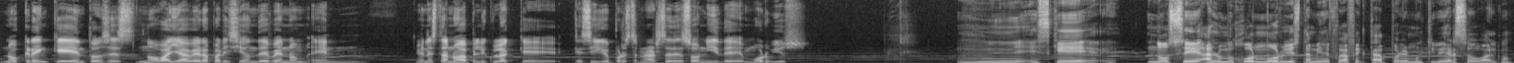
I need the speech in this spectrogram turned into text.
¿no creen que entonces no vaya a haber aparición de Venom en, en esta nueva película que, que sigue por estrenarse de Sony de Morbius? Mm, es que eh, no sé, a lo mejor Morbius también fue afectada por el multiverso o algo.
